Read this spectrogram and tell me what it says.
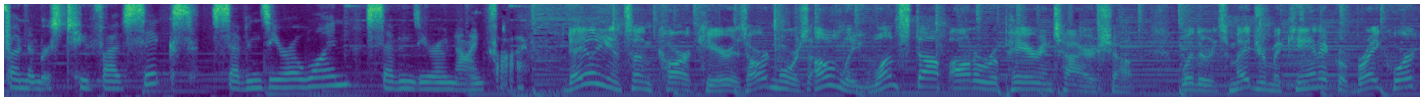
Phone number is 256 701 7095. Daly and Son Car Care is Ardmore's only one-stop auto repair and tire shop. Whether it's major mechanic or brake work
